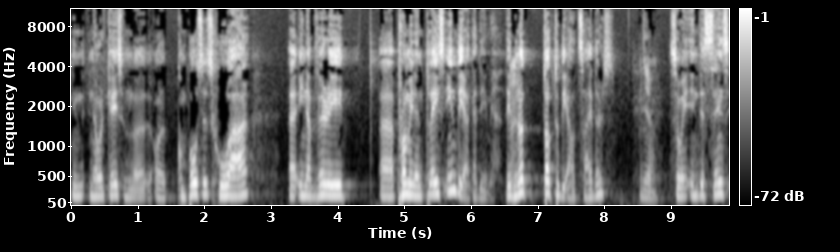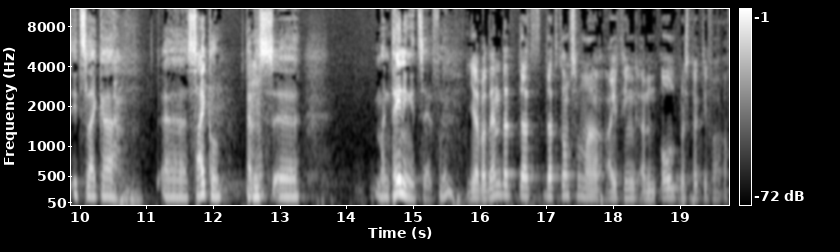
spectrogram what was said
in, in our case, and, uh, or composers who are uh, in a very uh, prominent place in the academia. They Mhm. do not talk to the outsiders. Yeah. So in, in this sense, it's like a, a cycle that Mhm. is uh, maintaining itself. No? Yeah, but then that that that comes from a, I think an old perspective of, of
